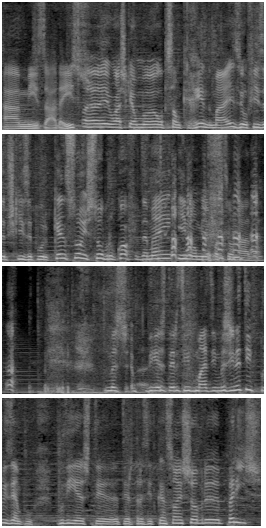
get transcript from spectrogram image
à amizade, é isso? Ah, Eu acho que é uma opção que rende mais. Eu fiz a pesquisa por canções sobre o cofre da mãe e não me apareceu nada. Mas podias ter sido mais imaginativo, por exemplo, podias ter, ter trazido canções sobre Paris.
